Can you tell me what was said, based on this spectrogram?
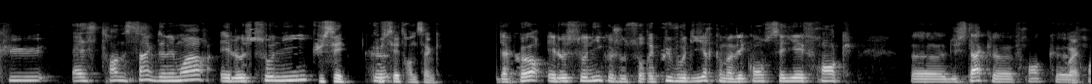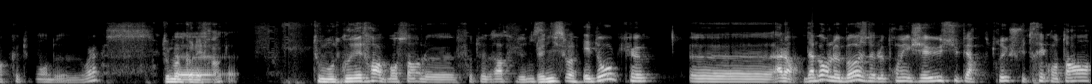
QS35 de mémoire et le Sony QC, Que- QC35. D'accord. Et le Sony que je ne saurais plus vous dire, que m'avait conseillé Franck euh, du Slack. euh, Franck, euh, Ouais. Franck que tout le monde. voilà. Tout le monde connaît Franck. Tout le monde connaît Franck, bon sang, le photographe de Nice. Le niçois. Et donc, alors, d'abord le Bose, le premier que j'ai eu, super truc, je suis très content.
